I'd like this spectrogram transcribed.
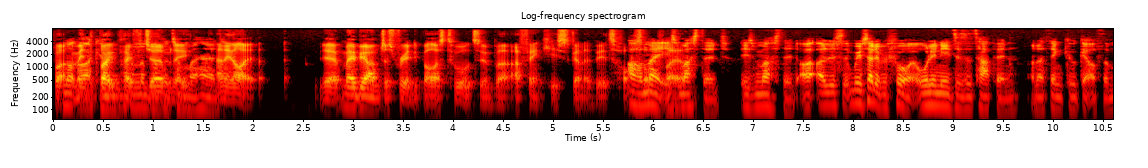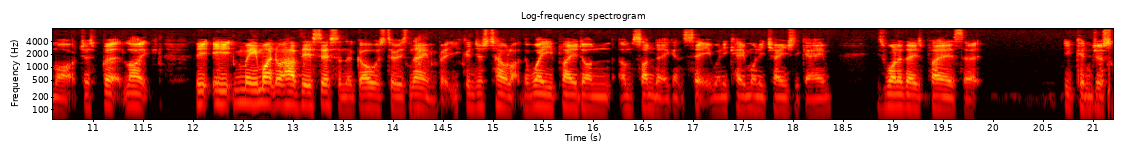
but I mean, they both play for remember off the top of Germany, and he like, yeah, maybe I'm just really biased towards him, but I think he's going to be a top. oh top mate, player. he's mustard. He's mustard. I, I listen, we've said it before. All he needs is a tap in, and I think he'll get off the mark. Just, but like, he, he, he might not have the assists and the goals to his name, but you can just tell like the way he played on on Sunday against City when he came on, he changed the game. He's one of those players that you can just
